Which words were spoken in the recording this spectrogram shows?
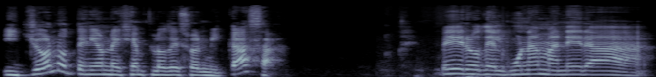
Y yo no tenía un ejemplo de eso en mi casa, pero de alguna manera,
